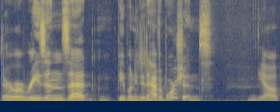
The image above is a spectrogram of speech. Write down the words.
there were reasons that people needed to have abortions. Yep.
